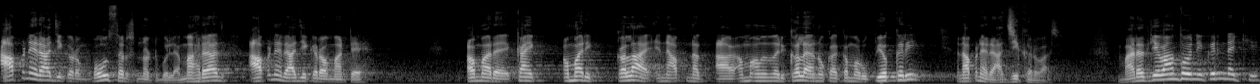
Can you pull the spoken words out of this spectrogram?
આપને રાજી કરો બહુ સરસ નટ બોલ્યા. મહારાજ, આપને રાજી કરવા માટે અમારે કાંઈક અમારી કલા એને આપના અમારી કલા એનો કાંઈક અમારો ઉપયોગ કરી અને આપણે રાજી કરવા છે. મહારાજ કે વાંધો નહીં, કરી નાખીએ.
